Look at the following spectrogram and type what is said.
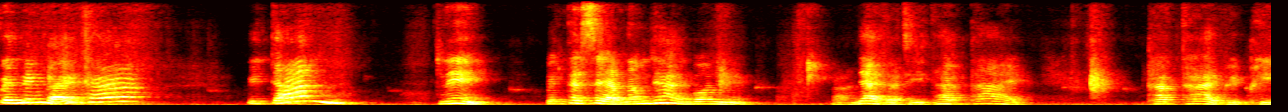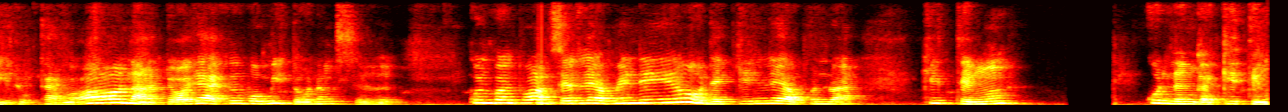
เป็นยังไงคะพี่จันนี่ เป็นกระแสบน้ำย่ายบ่นี่อ่าย่ายกับทีทักทายทักทายผิดผีทุกท่านว่าอ๋อหน้าจอย่ายคือบ่มีตัวหนังสือ คุณเพิ่นเสร็จแล้วไม่นิ้วได้กินแล้วเพิ่นว่าคิดถึง คุณหนึ่งก็คิดถึง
